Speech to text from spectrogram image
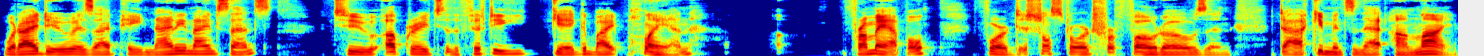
what I do is I pay 99 cents to upgrade to the 50 gigabyte plan from Apple for additional storage for photos and documents and that online.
